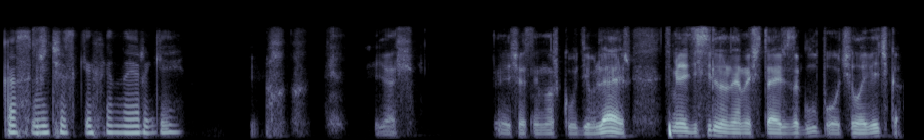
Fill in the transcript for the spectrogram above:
космических энергий. Ящер. Меня сейчас немножко удивляешь. Ты меня действительно, наверное, считаешь за глупого человечка.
